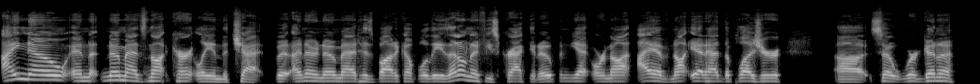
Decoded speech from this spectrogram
I know, and Nomad's not currently in the chat, but I know Nomad has bought a couple of these. I don't know if he's cracked it open yet or not. I have not yet had the pleasure. Uh, so we're gonna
